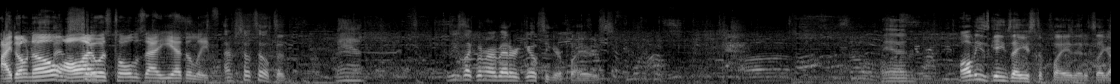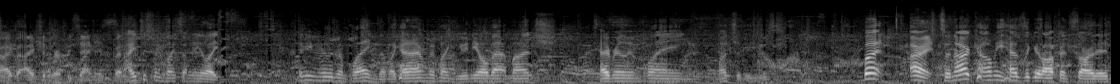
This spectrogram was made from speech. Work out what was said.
I don't know. I'm All I was told is that he had to leave. I'm so tilted. Man. He's like one of our better Guilty Gear players. Man. All these games I used to play that it's like I, I should have represented, but I just been playing so many like I haven't even really been playing them. Like I haven't been playing Uni all that much. I haven't really been playing much of these. But all right, so Narukami has a good offense started.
